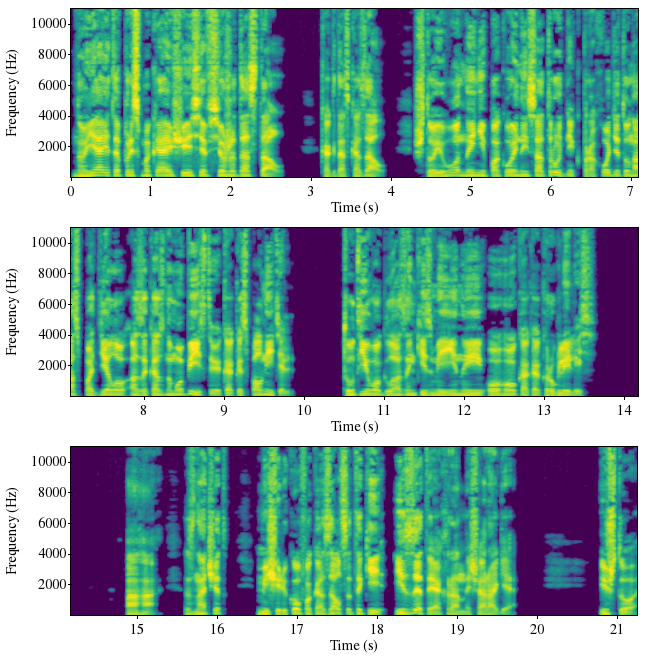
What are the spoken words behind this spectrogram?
Но я это присмыкающееся все же достал, когда сказал, что его ныне покойный сотрудник проходит у нас по делу о заказном убийстве как исполнитель. Тут его глазоньки змеиные ого как округлились. Ага, значит, Мещеряков оказался таки из этой охранной шараги. И что,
